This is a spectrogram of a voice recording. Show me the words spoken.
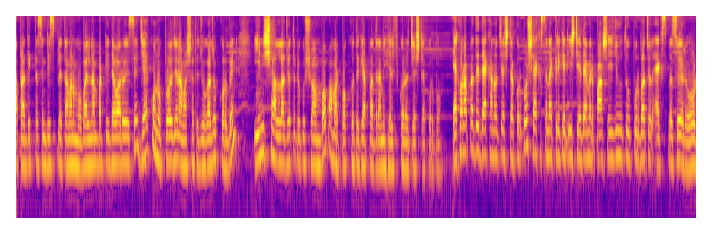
আপনারা দেখতেছেন ডিসপ্লেতে আমার মোবাইল নাম্বারটি নাম্বারটি দেওয়া রয়েছে। যে কোনো প্রয়োজন আমার সাথে যোগাযোগ করবেন। ইনশাআল্লাহ যতটুকু সম্ভব আমার পক্ষ থেকে আপনাদের আমি হেল্প করার চেষ্টা করব। এখন আপনাদের দেখানোর চেষ্টা করব। শেখ হাসিনা ক্রিকেট স্টেডিয়ামের পাশেই যেহেতু পূর্বাচল এক্সপ্রেসওয়ে রোড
